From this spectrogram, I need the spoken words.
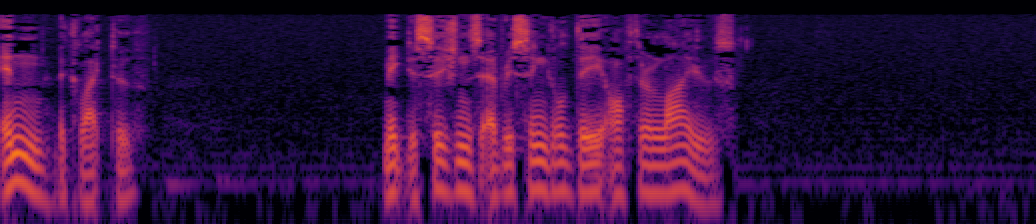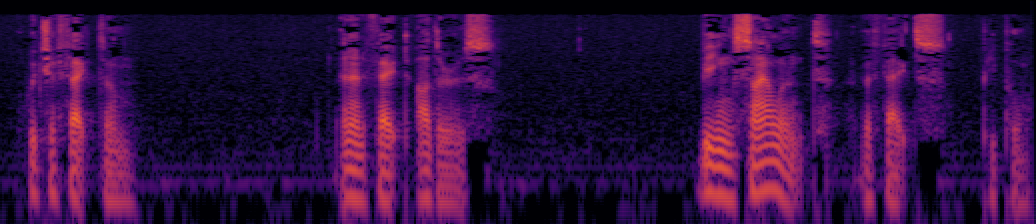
in the collective make decisions every single day of their lives which affect them and affect others. Being silent affects people.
